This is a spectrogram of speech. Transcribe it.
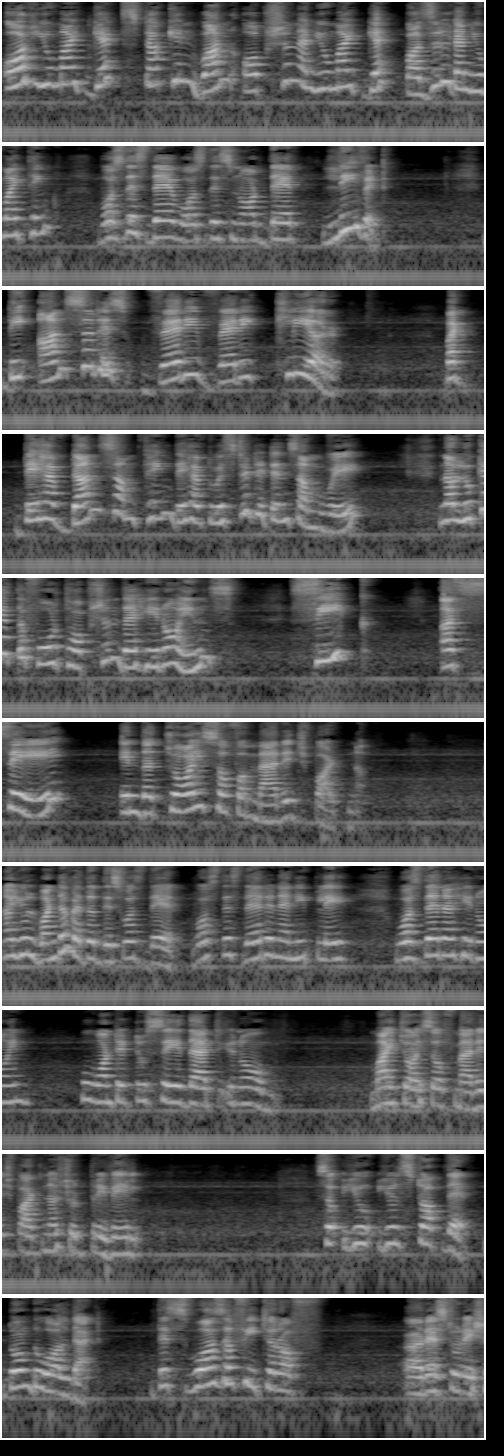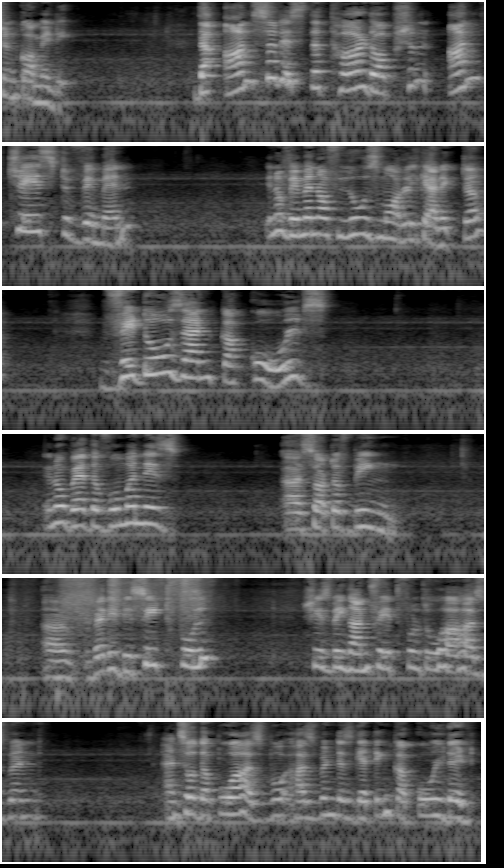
or you might get stuck in one option and you might get puzzled and you might think, was this there, was this not there? Leave it. The answer is very, very clear. But they have done something, they have twisted it in some way. Now look at the fourth option. The heroines seek a say in the choice of a marriage partner. Now you'll wonder whether this was there. Was this there in any play? Was there a heroine who wanted to say that, you know, my choice of marriage partner should prevail? So you, you'll stop there. Don't do all that. This was a feature of uh, restoration comedy. The answer is the third option, unchaste women, you know, women of loose moral character, widows and cuckolds, you know, where the woman is uh, sort of being very deceitful, she's being unfaithful to her husband, and so the poor husb husband is getting cuckolded.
